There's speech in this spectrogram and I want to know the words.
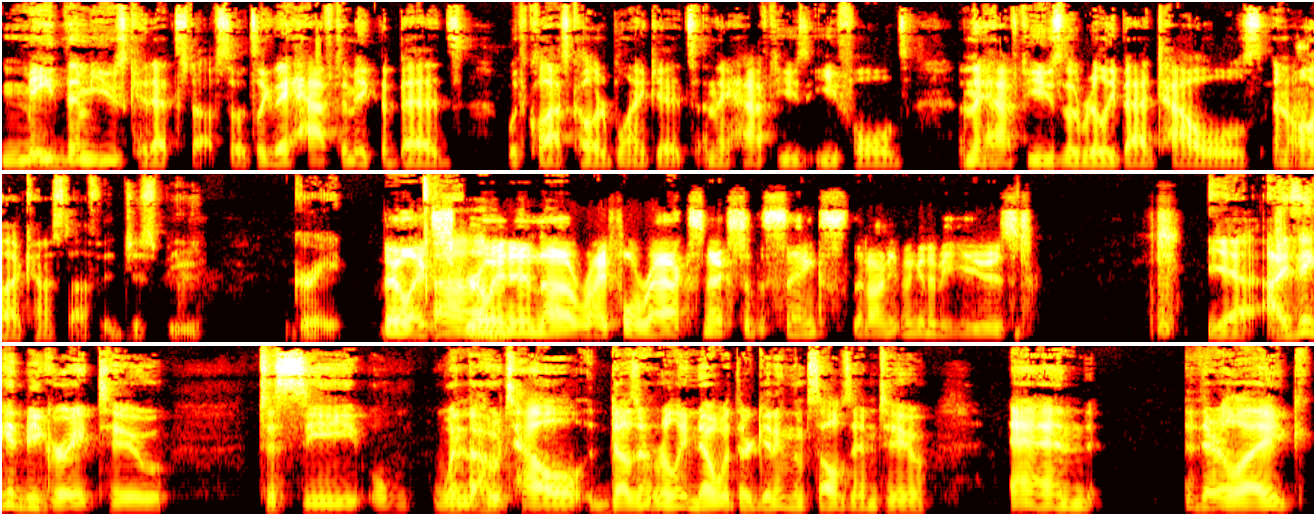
made them use cadet stuff so it's like they have to make the beds with class colored blankets and they have to use e-folds and they have to use the really bad towels and all that kind of stuff it'd just be great. They're like screwing um, in uh, rifle racks next to the sinks that aren't even going to be used. Yeah i think it'd be great to to see when the hotel doesn't really know what they're getting themselves into and they're like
